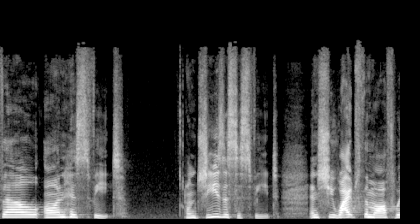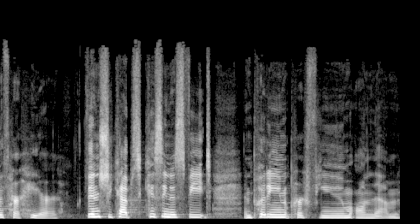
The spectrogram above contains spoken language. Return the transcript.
fell on his feet, on Jesus' feet, and she wiped them off with her hair. Then she kept kissing his feet and putting perfume on them.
